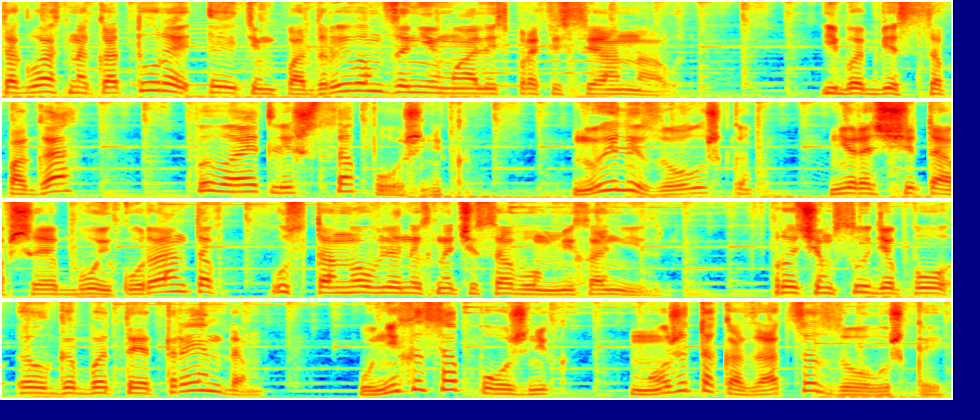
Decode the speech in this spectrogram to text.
согласно которой этим подрывом занимались профессионалы. Ибо без сапога бывает лишь сапожник. Ну или золушка – не рассчитавшая бой курантов, установленных на часовом механизме. Впрочем, судя по ЛГБТ-трендам, у них и сапожник может оказаться Золушкой.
